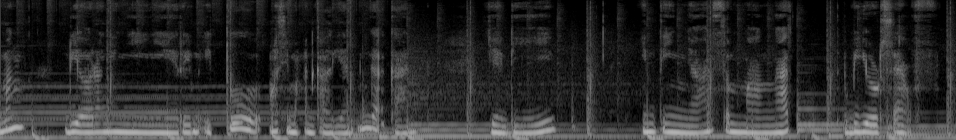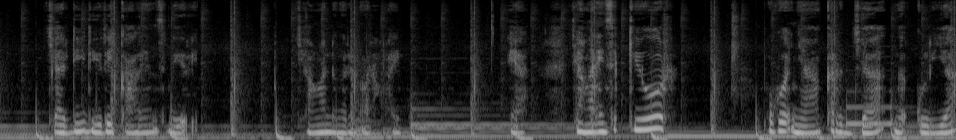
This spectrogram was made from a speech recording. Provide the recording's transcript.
Emang dia orang yang nyinyirin itu masih makan kalian? Enggak kan? Jadi intinya semangat be yourself. Jadi diri kalian sendiri. Jangan dengerin orang lain. Ya jangan insecure. Pokoknya kerja nggak kuliah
